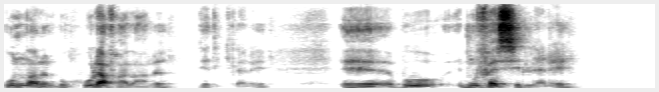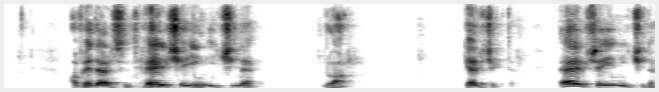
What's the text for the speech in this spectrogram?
bunların bu hulafaları dedikleri, e, bu müfessirleri, affedersiniz her şeyin içine lar. Gerçekten. Her şeyin içine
